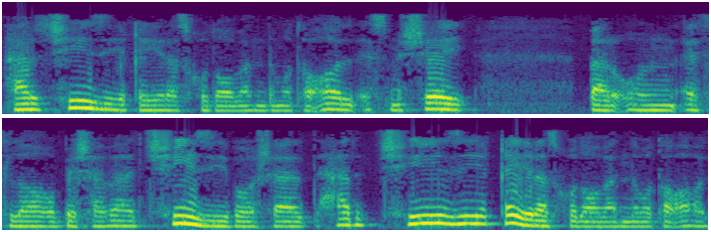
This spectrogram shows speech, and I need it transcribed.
هر چیزی غیر از خداوند متعال اسم شیء بر اون اطلاق بشود چیزی باشد. هر چیزی غیر از خداوند متعال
